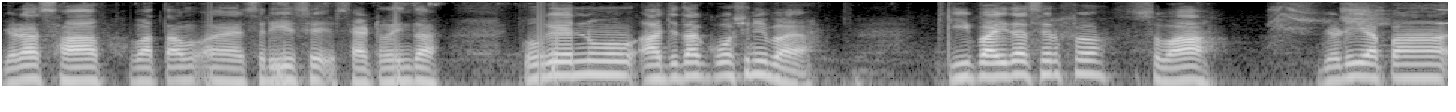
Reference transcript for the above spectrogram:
ਜਿਹੜਾ ਸਾਫ਼ ਵਾਤਾਵਰਨ ਸਰੀਰ ਸੈੱਟ ਰਹਿੰਦਾ। ਕਿਉਂਕਿ ਇਹਨੂੰ ਅੱਜ ਤੱਕ ਕੁਝ ਨਹੀਂ ਪਾਇਆ। ਕੀ ਪਾਈਦਾ ਸਿਰਫ? ਸਵਾਹ। ਜਿਹੜੀ ਆਪਾਂ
